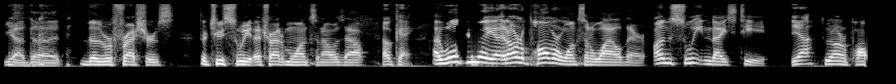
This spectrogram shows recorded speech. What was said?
Yeah, the the refreshers. They're too sweet. I tried them once and I was out. Okay. I will do a, an Arnold Palmer once in a while there. Unsweetened iced tea. Yeah. Do an Arnold Palmer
